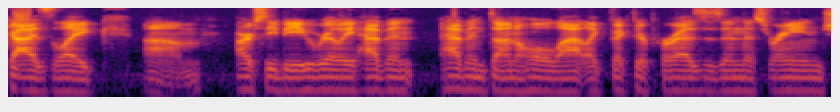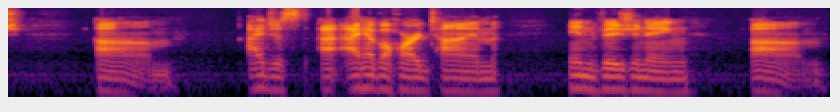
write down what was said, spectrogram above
guys like um, RCB who really haven't haven't done a whole lot. Like Victor Perez is in this range. Um, I just I, I, have a hard time envisioning um,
